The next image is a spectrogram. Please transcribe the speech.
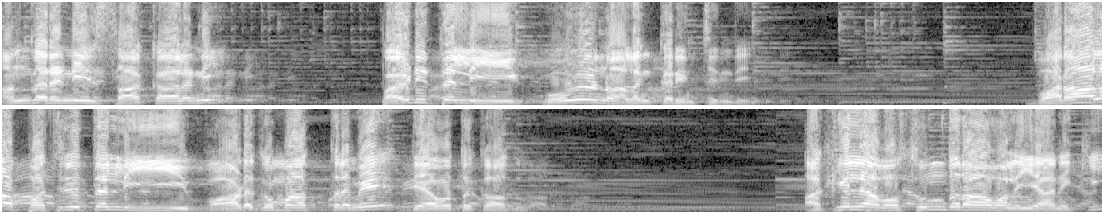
అందరినీ సాకాలని పైడితల్లి ఈ కోవెలను అలంకరించింది. వరాల పసిడితల్లి ఈ వాడక మాత్రమే దేవత కాదు. అఖిల వసుంధరావలయానికి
